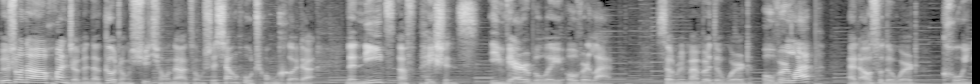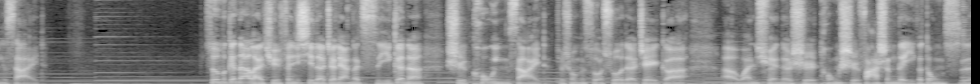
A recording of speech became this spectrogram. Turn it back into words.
比如说呢，患者们的各种需求呢总是相互重合的，the needs of patients invariably overlap。So remember the word overlap and also the word coincide。 所以，我们跟大家来去分析了这两个词，一个呢是 coincide，就是我们所说的这个，呃，完全的是同时发生的一个动词；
